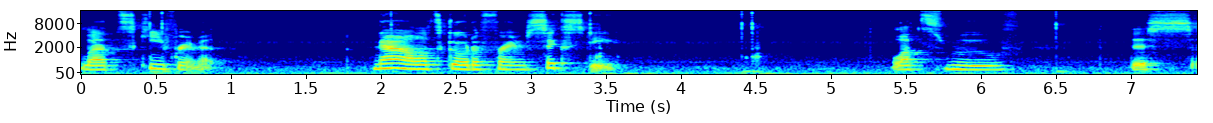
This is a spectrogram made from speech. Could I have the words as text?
Let's keyframe it. Now let's go to frame 60. Let's move this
